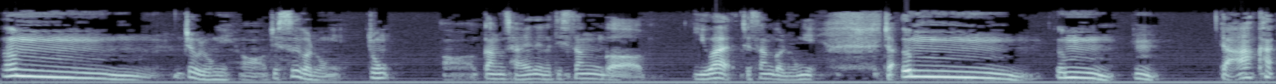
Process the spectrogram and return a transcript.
嗯，这个容易。哦，这四个容易。中哦，刚才那个第三个以外，这三个容易。这嗯嗯嗯，呀，看。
